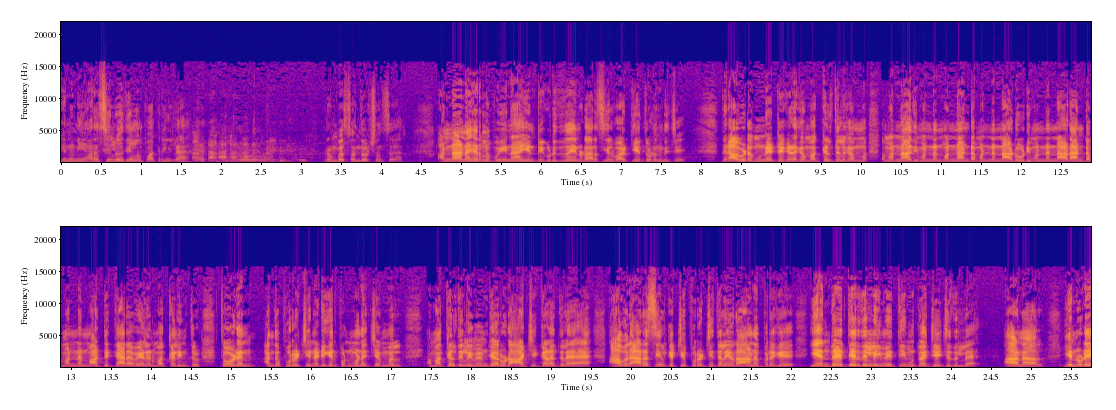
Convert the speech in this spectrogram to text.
என்ன நீ அரசியல்வாதி எல்லாம் பாக்குறீங்களா ஓ, ரொம்ப சந்தோஷம் சார் அண்ணா நகர்ல போய் நான் என்ட்ரி கொடுத்து தான் என்னோட அரசியல் வாழ்க்கையை தொடங்குனுச்சு. திராவிட முன்னேற்ற கழகம் மக்கள் திலகம் மன்னாதி மன்னன் மண்ணாண்ட மன்னன் நாடோடி மன்னன் நாடாண்ட மன்னன் மாட்டுக்கார வேலன் மக்களின் தோழன் அந்த புரட்சி நடிகர் பொன்முன செம்மல் மக்கள் திலகம் எம்ஜிஆரோட ஆட்சி காலத்துல அவர் அரசியல் கட்சி புரட்சி தலைவராக ஆன பிறகு எந்த தேர்தலையுமே திமுக ஜெயிச்சதில்லை. ஆனால் என்னுடைய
